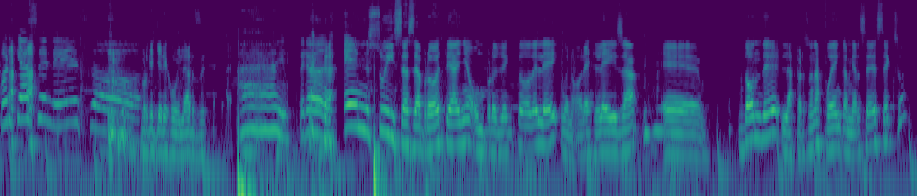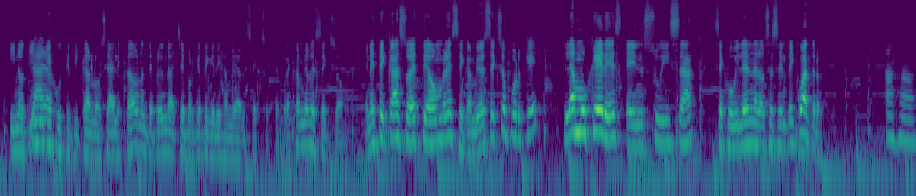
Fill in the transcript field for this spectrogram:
¿Por qué hacen eso? Porque quiere jubilarse. Ay, pero En Suiza se aprobó este año un proyecto de ley, bueno, ahora es ley ya, eh, donde las personas pueden cambiarse de sexo y no tienen Claro. que justificarlo. O sea, el Estado no te pregunta, che, ¿por qué te querés cambiar de sexo? Te puedes cambiar de sexo. En este caso, este hombre se cambió de sexo porque las mujeres en Suiza se jubilan a los 64. Ajá.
